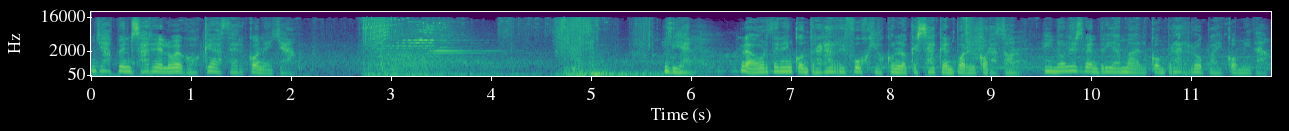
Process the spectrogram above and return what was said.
Ya pensaré luego qué hacer con ella. Bien. La Orden encontrará refugio con lo que saquen por el corazón. Y no les vendría mal comprar ropa y comida.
